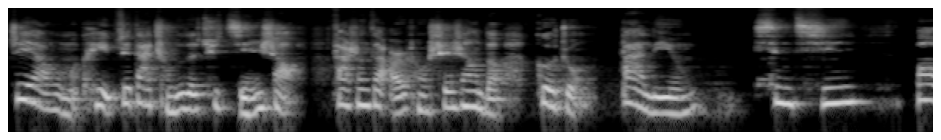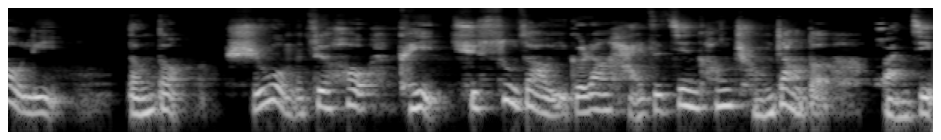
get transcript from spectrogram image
这样，我们可以最大程度的去减少发生在儿童身上的各种霸凌、性侵、暴力等等，使我们最后可以去塑造一个让孩子健康成长的环境。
